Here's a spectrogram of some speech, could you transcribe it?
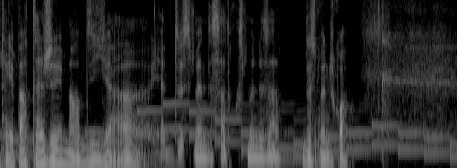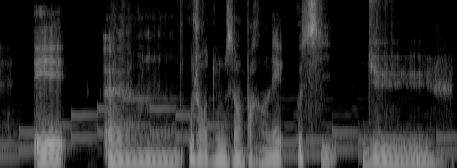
t'avais partagé mardi il y, a, deux semaines de ça, trois semaines de ça, deux semaines je crois. Et euh, aujourd'hui, nous allons parler aussi du,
